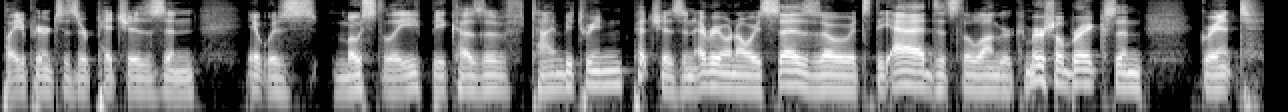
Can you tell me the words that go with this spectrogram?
plate appearances or pitches. And it was mostly because of time between pitches. And everyone always says, oh, it's the ads, it's the longer commercial breaks. And Grant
